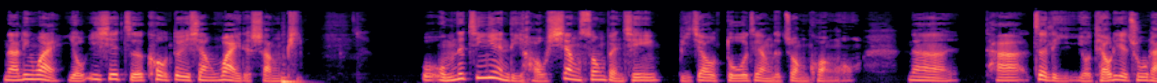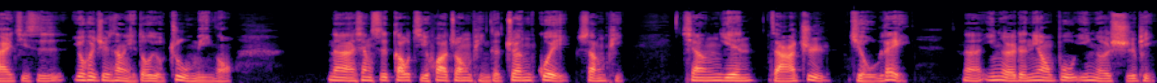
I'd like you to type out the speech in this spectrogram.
那另外有一些折扣对象外的商品，我我们的经验里好像松本清比较多这样的状况哦。那它这里有条列出来，其实优惠券上也都有注明哦。那像是高级化妆品的专柜商品、香烟、杂志、酒类。那婴儿的尿布、婴儿食品，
